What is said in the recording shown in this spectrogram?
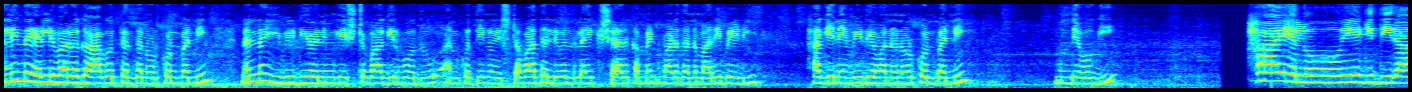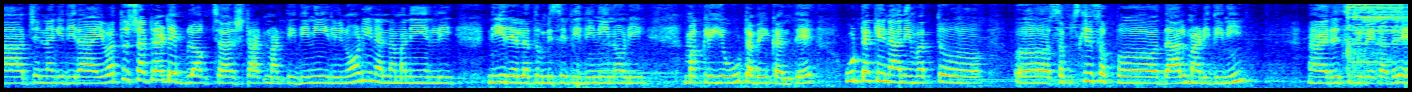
ಅಲ್ಲಿಂದ ಎಲ್ಲಿವರೆಗೂ ಆಗುತ್ತೆ ಅಂತ ನೋಡ್ಕೊಂಡು ಬನ್ನಿ. ನನ್ನ ಈ ವಿಡಿಯೋ ನಿಮಗೆ ಇಷ್ಟವಾಗಿರ್ಬೋದು ಅನ್ಕೋತೀನಿ. ಇಷ್ಟವಾದಲ್ಲಿ ಒಂದು ಲೈಕ್ ಶೇರ್ ಕಮೆಂಟ್ ಮಾಡೋದನ್ನು ಮರಿಬೇಡಿ. ಹಾಗೆಯೇ ವಿಡಿಯೋವನ್ನು ನೋಡ್ಕೊಂಡು ಬನ್ನಿ. ಮುಂದೆ ಹೋಗಿ. ಹಾಯ್ ಹಲೋ ಹೇಗಿದ್ದೀರಾ? ಚೆನ್ನಾಗಿದ್ದೀರಾ? ಇವತ್ತು ಸ್ಯಾಟರ್ಡೆ ಬ್ಲಾಗ್ ಚ ಸ್ಟಾರ್ಟ್ ಮಾಡ್ತಿದ್ದೀನಿ. ಇಲ್ಲಿ ನೋಡಿ ನನ್ನ ಮನೆಯಲ್ಲಿ ನೀರೆಲ್ಲ ತುಂಬಿಸಿಟ್ಟಿದ್ದೀನಿ. ನೋಡಿ, ಮಕ್ಕಳಿಗೆ ಊಟ ಬೇಕಂತೆ. ಊಟಕ್ಕೆ ನಾನಿವತ್ತು ಸಬ್ಸಿಗೆ ಸೊಪ್ಪು ದಾಲ್ ಮಾಡಿದ್ದೀನಿ. ರೆಸಿಪಿ ಬೇಕಾದರೆ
